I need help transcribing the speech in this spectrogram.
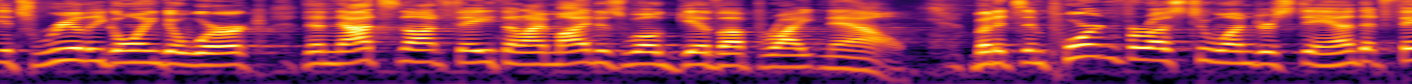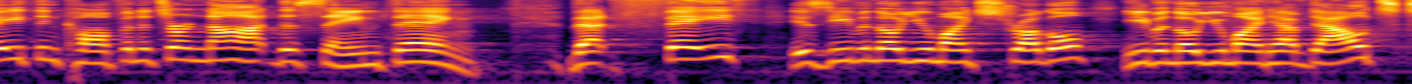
it's really going to work, then that's not faith and I might as well give up right now. But it's important for us to understand that faith faith and confidence are not the same thing. That faith is even though you might struggle, even though you might have doubts,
